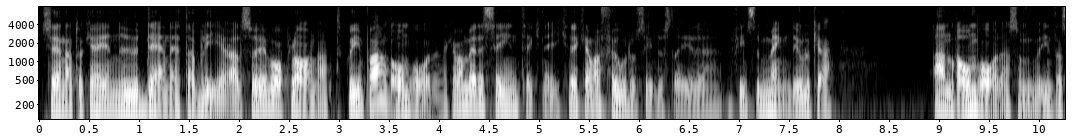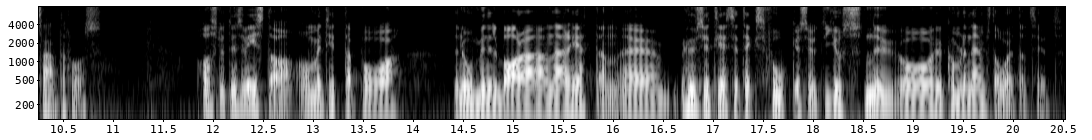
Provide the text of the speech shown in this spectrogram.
känner att okej, okay, nu är den etablerad så är vår plan att gå in på andra områden. Det kan vara medicinteknik, det kan vara fordonsindustri. Det finns en mängd olika andra områden som är intressanta för oss. Avslutningsvis då, om vi tittar på den omedelbara närheten. Eh, hur ser TCTX fokus ut just nu och hur kommer det närmsta året att se ut?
